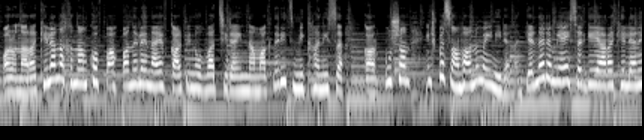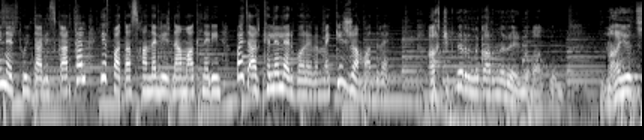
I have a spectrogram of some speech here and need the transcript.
Պարոն Արաքելյանը խնամքով պահպանել է նաև Կարպին ուղված սիրային նամակներից մի քանիսը՝ Կարպուշան, ինչպես անվանում էին իրեն ընկերները, միայն Սերգեյ Արաքելյանին էր թույլ տալիս կարդալ եւ պատասխանել իր նամակներին, բայց արգելել էր որևէ մեկին ժամադրել։ Աղջիկները նկարներ էին ուղակում նայեց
